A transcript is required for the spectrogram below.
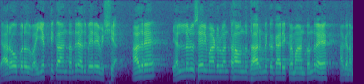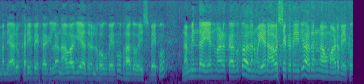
ಯಾರೋ ಒಬ್ಬರು ವೈಯಕ್ತಿಕ ಅಂತಂದರೆ ಅದು ಬೇರೆ ವಿಷಯ. ಆದರೆ ಎಲ್ಲರೂ ಸೇರಿ ಮಾಡಿರುವಂತಹ ಒಂದು ಧಾರ್ಮಿಕ ಕಾರ್ಯಕ್ರಮ ಅಂತಂದರೆ, ಆಗ ನಮ್ಮನ್ನು ಯಾರೂ ಕರಿಬೇಕಾಗಿಲ್ಲ, ನಾವಾಗಿಯೇ ಅದರಲ್ಲಿ ಹೋಗಬೇಕು, ಭಾಗವಹಿಸಬೇಕು. ನಮ್ಮಿಂದ ಏನು ಮಾಡೋಕ್ಕಾಗುತ್ತೋ ಅದನ್ನು ಏನು ಅವಶ್ಯಕತೆ ಇದೆಯೋ ಅದನ್ನು ನಾವು ಮಾಡಬೇಕು.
